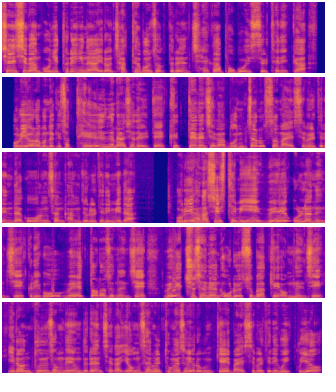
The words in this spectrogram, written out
실시간 모니터링이나 이런 차트 분석들은 제가 보고 있을 테니까 우리 여러분들께서 대응을 하셔야 될 때 그때는 제가 문자로서 말씀을 드린다고 항상 강조를 드립니다. 우리 하나 시스템이 왜 올랐는지 그리고 왜 떨어졌는지 왜 추세는 오를 수밖에 없는지 이런 분석 내용들은 제가 영상을 통해서 여러분께 말씀을 드리고 있고요.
